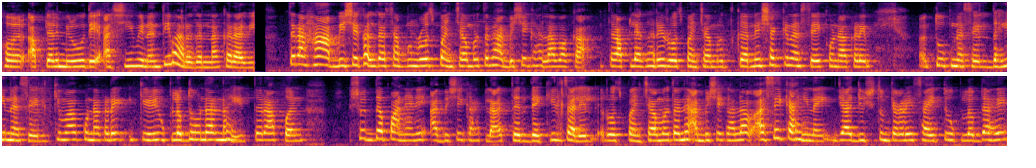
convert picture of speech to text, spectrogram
फळ आपल्याला मिळू दे अशी विनंती महाराजांना करावी. तर हा अभिषेक घालताच आपण रोज पंचामृताने अभिषेक घालावा का? तर आपल्या घरी रोज पंचामृत करणे शक्य नसते. कोणाकडे तूप नसेल दही नसेल किंवा कोणाकडे केळी उपलब्ध होणार नाही तर आपण शुद्ध पाण्याने अभिषेक घातला तर देखील चालेल. रोज पंचामृताने अभिषेक घालावा असे काही नाही. ज्या दिवशी तुमच्याकडे साहित्य उपलब्ध आहे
